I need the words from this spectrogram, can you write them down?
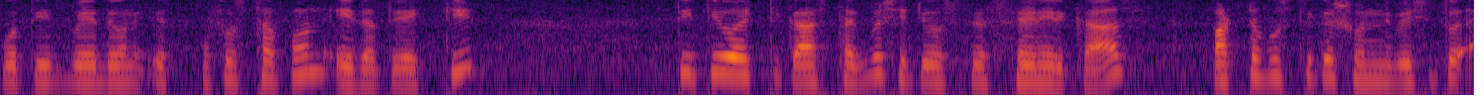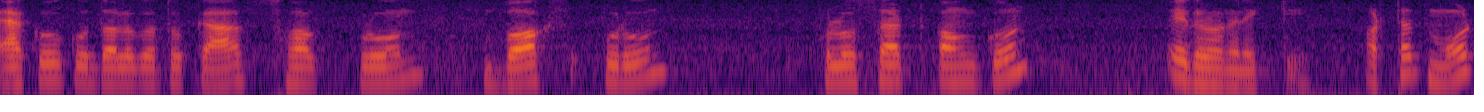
প্রতিবেদন উপস্থাপন, এই জাতীয় একটি। তৃতীয় একটি কাজ থাকবে, সেটি হচ্ছে শ্রেণির কাজ। পাঠ্যপুস্তকে সন্নিবেশিত একক ও দলগত কাজ, ছক পূরণ, বক্স পূরণ, ফ্লোচার্ট অঙ্কন, এ ধরনের একটি। অর্থাৎ মোট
